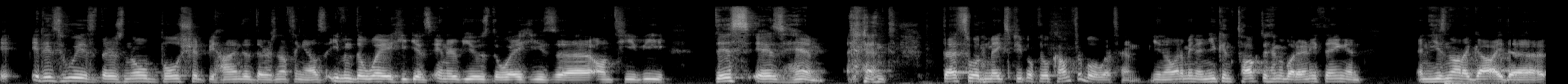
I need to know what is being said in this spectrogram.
it, it is who is. There's no bullshit behind it. There's nothing else. Even the way he gives interviews, the way he's uh, on TV, this is him, and that's what makes people feel comfortable with him. You know what I mean? And you can talk to him about anything, and and he's not a guy that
